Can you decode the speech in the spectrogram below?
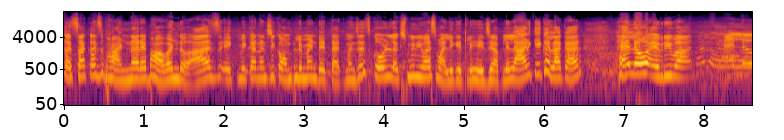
कचाकच भांडणारे भावंड आज एकमेकांना जी कॉम्प्लिमेंट देत आहेत. म्हणजेच कोण लक्ष्मी निवास मालिकेतले हे जे आपले लाडके कलाकार. हॅलो एव्हरीवन हॅलो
